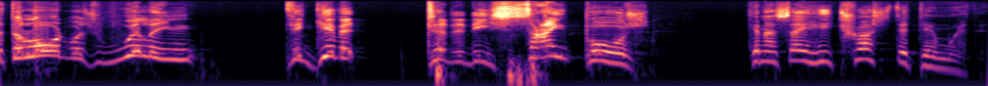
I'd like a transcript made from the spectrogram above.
That the Lord was willing to give it to the disciples. Can I say He trusted them with it?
